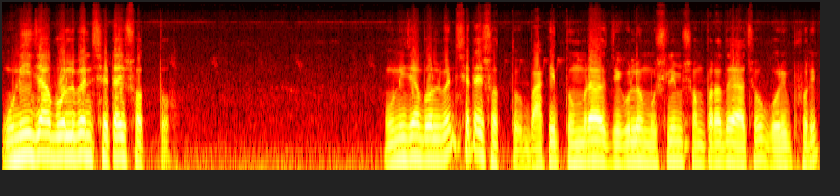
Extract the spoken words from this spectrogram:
উনি যা বলবেন সেটাই সত্য। উনি যা বলবেন সেটাই সত্য। বাকি তোমরা যেগুলো মুসলিম সম্প্রদায় আছো, গরিব ফরিব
